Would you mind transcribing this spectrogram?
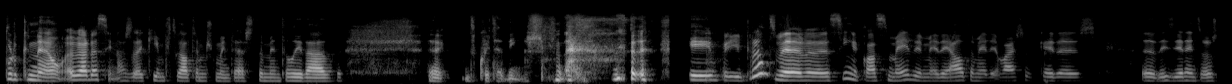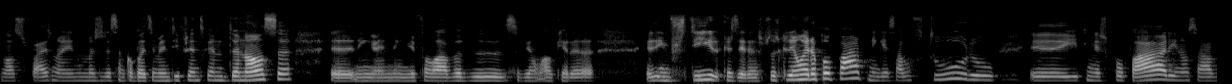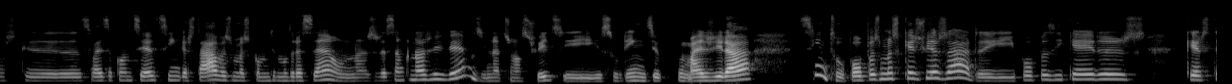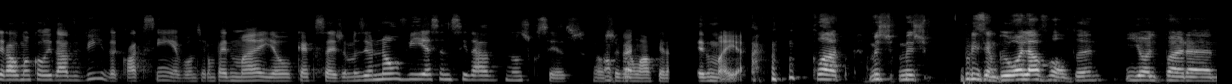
porque não? Agora sim, nós aqui em Portugal temos muito esta mentalidade uh, de coitadinhos. e, e, pronto, assim, a classe média, média alta, média baixa, queiras dizer entre os nossos pais, não é? Numa geração completamente diferente da nossa, ninguém, ninguém falava de, sabiam lá o que era investir, quer dizer, as pessoas queriam era poupar, porque ninguém sabe o futuro eh, e tinhas que poupar e não sabes que se vais acontecer, sim, gastavas, mas com muita moderação. Na geração que nós vivemos e nos nossos filhos e sobrinhos e o que mais virá, sim, tu poupas, mas queres viajar e poupas e queres queres ter alguma qualidade de vida, claro que sim, é bom ter um pé de meia ou o que é que seja, mas eu não vi essa necessidade nos escoceses. Eles okay. sabiam lá o que era pé de meia. Claro, mas, mas, por exemplo, eu olho à volta e olho para,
